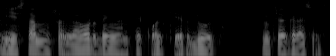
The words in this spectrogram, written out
Y estamos a la orden ante cualquier duda. Muchas gracias.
